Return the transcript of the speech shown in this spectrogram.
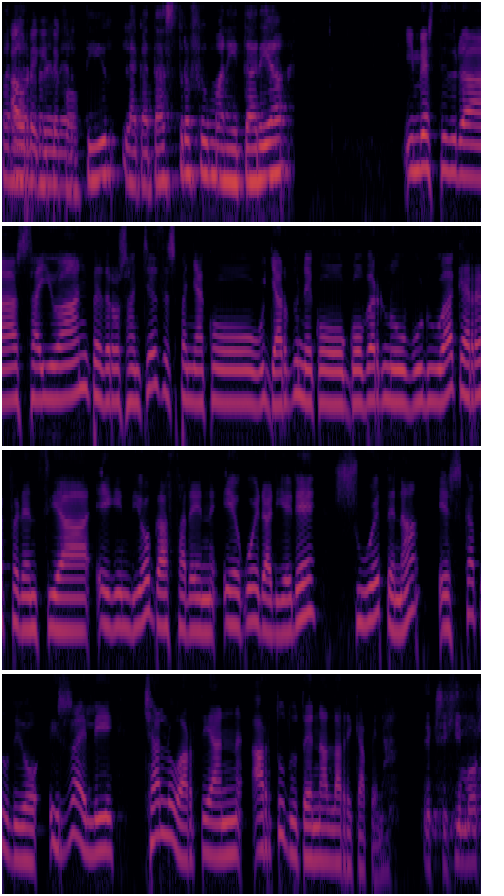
para revertir la catástrofe humanitaria Investidura saioan Pedro Sánchez Espainiako jarduneko gobernu buruak erreferentzia egin dio gazaren egoerari ere suetena eskatu dio Israeli txalo artean hartu duten aldarrikapena exigimos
